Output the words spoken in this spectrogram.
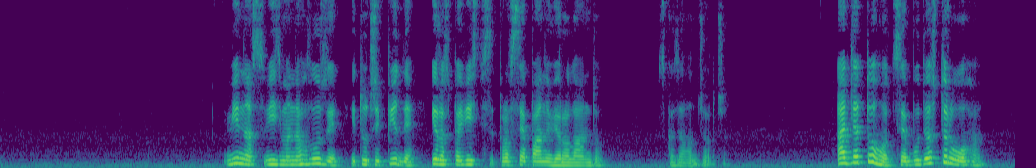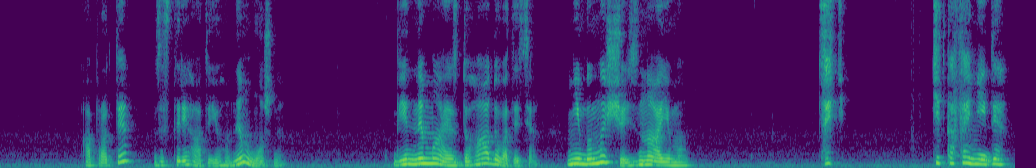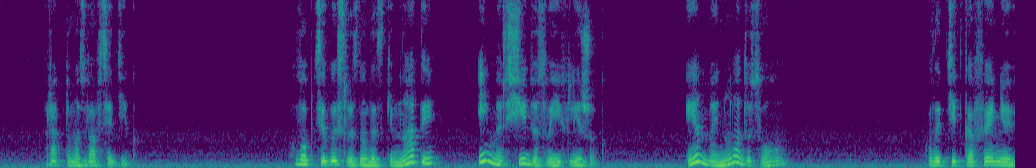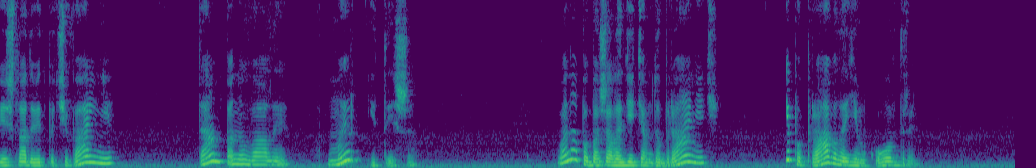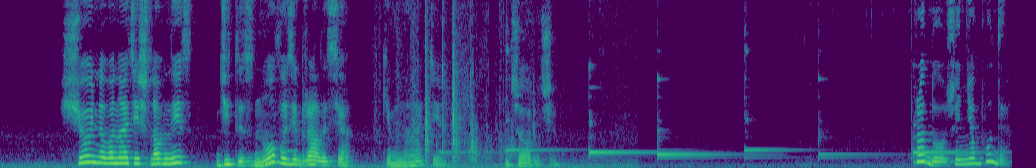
Він нас візьме на глузи і тут же піде і розповість про все панові Роланду, сказала Джорджа. А для того це буде осторога. А проте застерігати його не можна. Він не має здогадуватися, ніби ми щось знаємо. Цить! Тітка Фенні йде, раптом озвався Дік. Хлопці вислизнули з кімнати і мерщій до своїх ліжок. Ен майнула до свого. Коли тітка Фенні увійшла до відпочивальні, там панували мир і тиша. Вона побажала дітям добраніч і поправила їм ковдри. Щойно вона зійшла вниз, діти знову зібралися в кімнаті Джорджі. Продовження буде.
